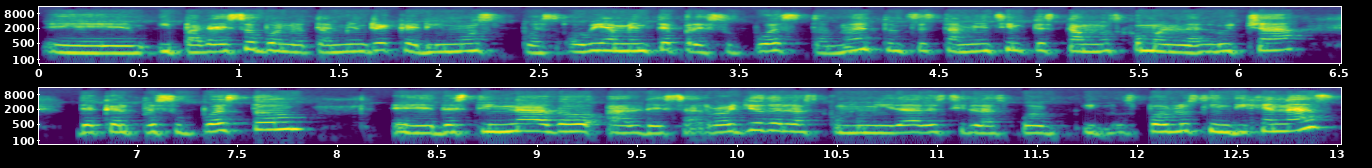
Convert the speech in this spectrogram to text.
Eh, y para eso, bueno, también requerimos, pues, obviamente presupuesto, ¿no? Entonces, también siempre estamos como en la lucha de que el presupuesto eh, destinado al desarrollo de las comunidades y, las y los pueblos indígenas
